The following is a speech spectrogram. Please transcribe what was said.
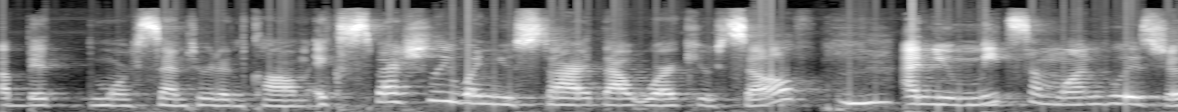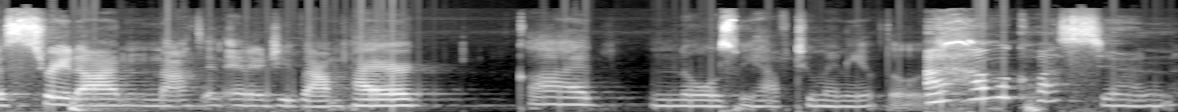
a bit more centered and calm, especially when you start that work yourself mm-hmm. and you meet someone who is just straight on not an energy vampire. God knows we have too many of those. I have a question.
